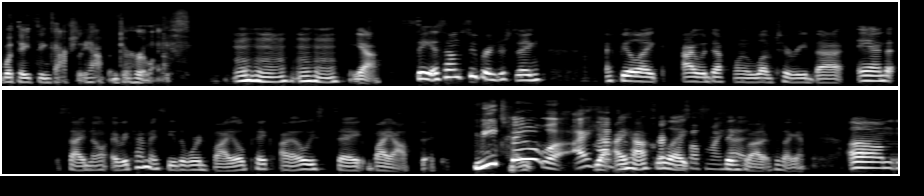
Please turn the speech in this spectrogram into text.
what they think actually happened to her life. Mm-hmm. Mm-hmm. Yeah. See, it sounds super interesting. I feel like I would definitely love to read that. And side note, every time I see the word biopic, I always say biopic. Me too. I yeah, to I have to like myself in my think head. about it for a second. Um,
